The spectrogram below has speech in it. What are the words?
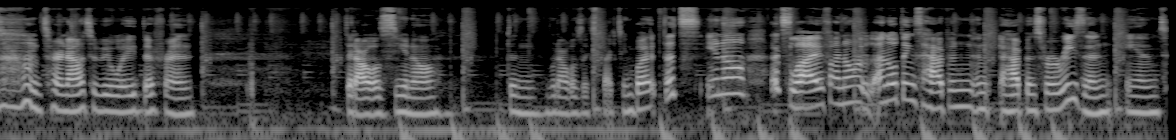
turned out to be way different that I was, you know, than what I was expecting. But that's, you know, that's life. I know I know things happen and it happens for a reason and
